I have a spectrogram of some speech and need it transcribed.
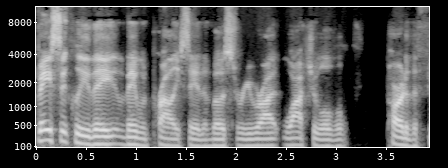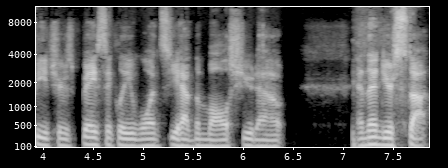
basically they they would probably say the most rewatchable part of the features basically once you have the mall shootout, and then you're stuck.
